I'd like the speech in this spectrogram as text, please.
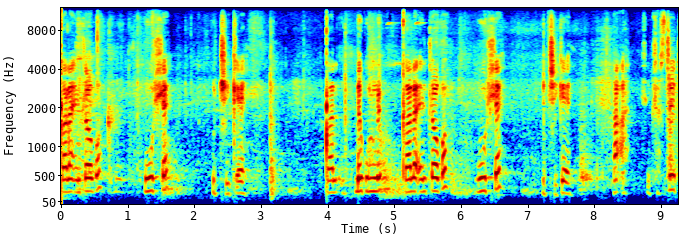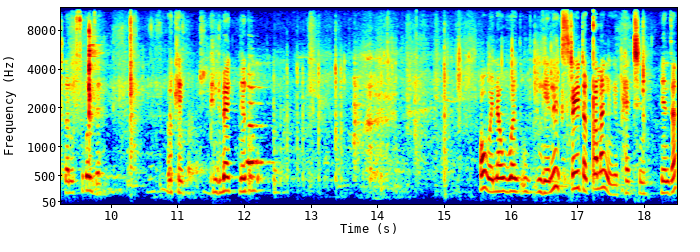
qala entloko kuhle ujike bekumnwe qala entloko kuhle ujike a-a mhla straight kaloku sukwenzela okay phinde ubeke o oh, wena ungene straight aqalanga ngepattern yenza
